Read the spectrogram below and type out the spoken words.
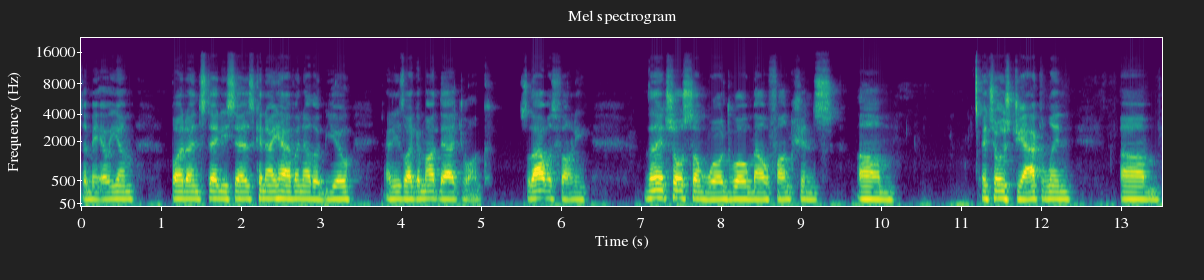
to marry him, but instead he says, "Can I have another beer?" And he's like, "I'm not that drunk." So that was funny. Then it shows some wardrobe malfunctions. Um, it shows Jacqueline. Um,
